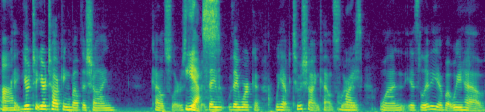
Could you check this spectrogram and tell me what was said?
Okay, um, you're, t- you're talking about the Shine counselors. Yes. They, they work, uh, we have two Shine counselors. Right. One is Lydia, but we have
